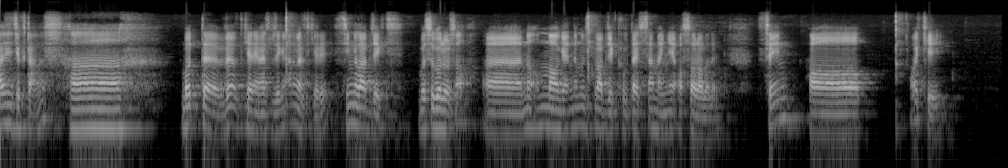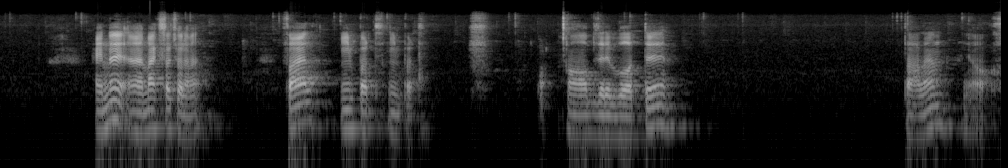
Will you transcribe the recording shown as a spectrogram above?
Azincha kutamiz. Bu yerda weld kerak emas bizga, unweld kerak. Single object bo'lsa bo'laversa, umuman olganda multiple object qilib tashlasa menga osonroq bo'ladi. Fin, hop, okey. Endi Max ochib olaman. File, import, import. Hop, bizada bo'lyapti. Ta'lim, yo'q.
